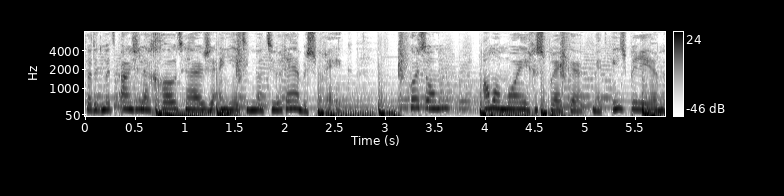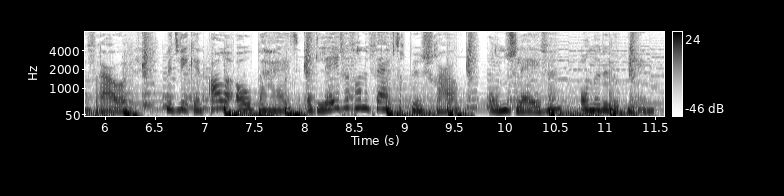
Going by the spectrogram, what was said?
dat ik met Angela Groothuizen en Jetty Maturin bespreek. Kortom, allemaal mooie gesprekken met inspirerende vrouwen met wie ik in alle openheid het leven van een 50-plus vrouw, ons leven, onder de loep neem.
